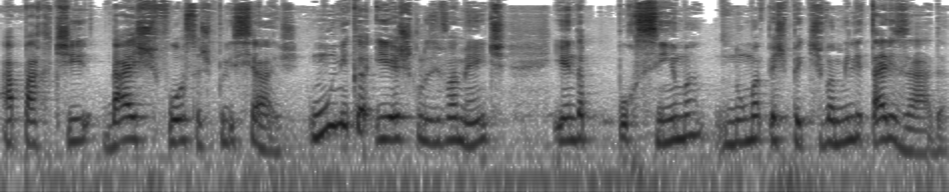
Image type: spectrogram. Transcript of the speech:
a partir das forças policiais, única e exclusivamente, e ainda por cima, numa perspectiva militarizada.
